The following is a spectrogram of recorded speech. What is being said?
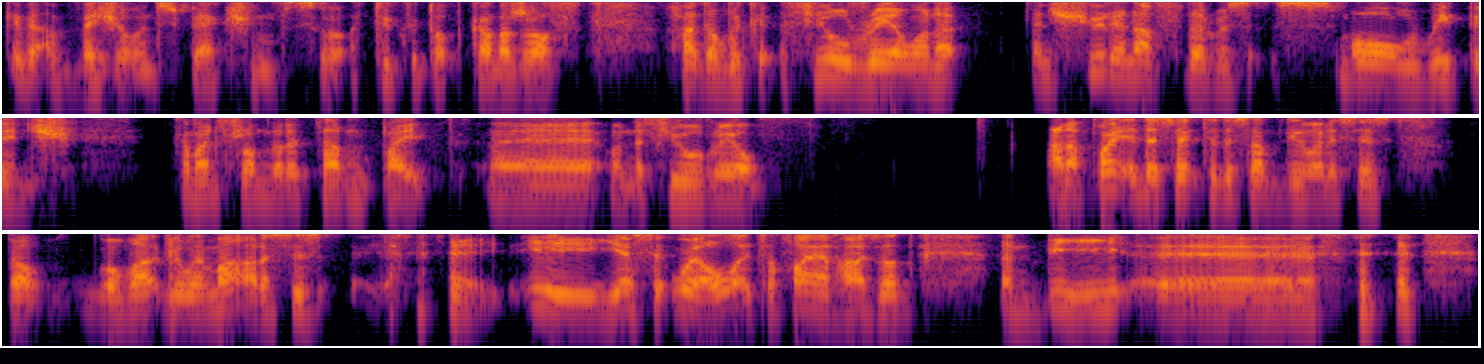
give it a visual inspection. So I took the top covers off, had a look at the fuel rail on it, and sure enough, there was small weepage coming from the return pipe uh, on the fuel rail. And I pointed this out to the sub dealer. He says, well, will that really matter? I says, A, yes, it will. It's a fire hazard. And B, uh,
